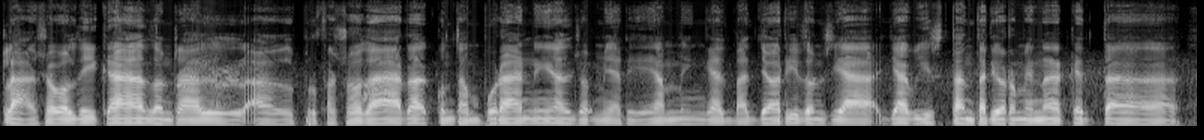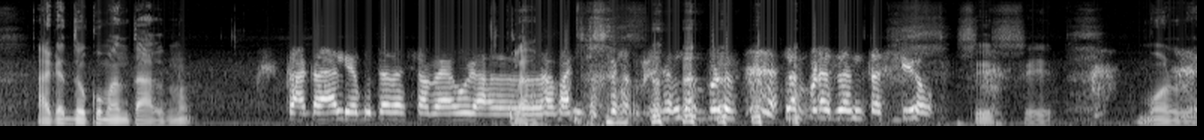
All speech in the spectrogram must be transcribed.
Clar, això vol dir que doncs, el, el professor d'art contemporani, el Joan Maria Minguet Batllori, doncs, ja, ja ha vist anteriorment aquest, uh, aquest documental, no? Clar, clar, li he hagut de deixar veure Clar. abans de fer la, la, la presentació. Sí, sí. Molt bé.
